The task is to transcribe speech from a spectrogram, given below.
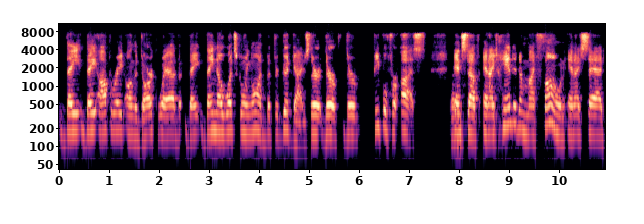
They they operate on the dark web. They they know what's going on, but they're good guys. They're they're they're people for us right. and stuff. And I handed them my phone and I said,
